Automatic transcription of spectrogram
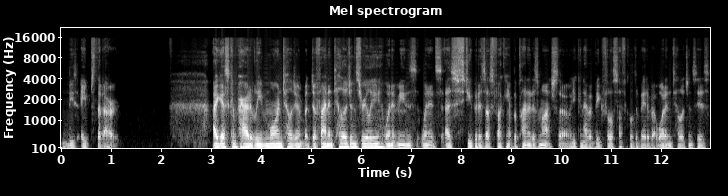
these apes that are I guess comparatively more intelligent, but define intelligence really when it means when it's as stupid as us fucking up the planet as much. So you can have a big philosophical debate about what intelligence is.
